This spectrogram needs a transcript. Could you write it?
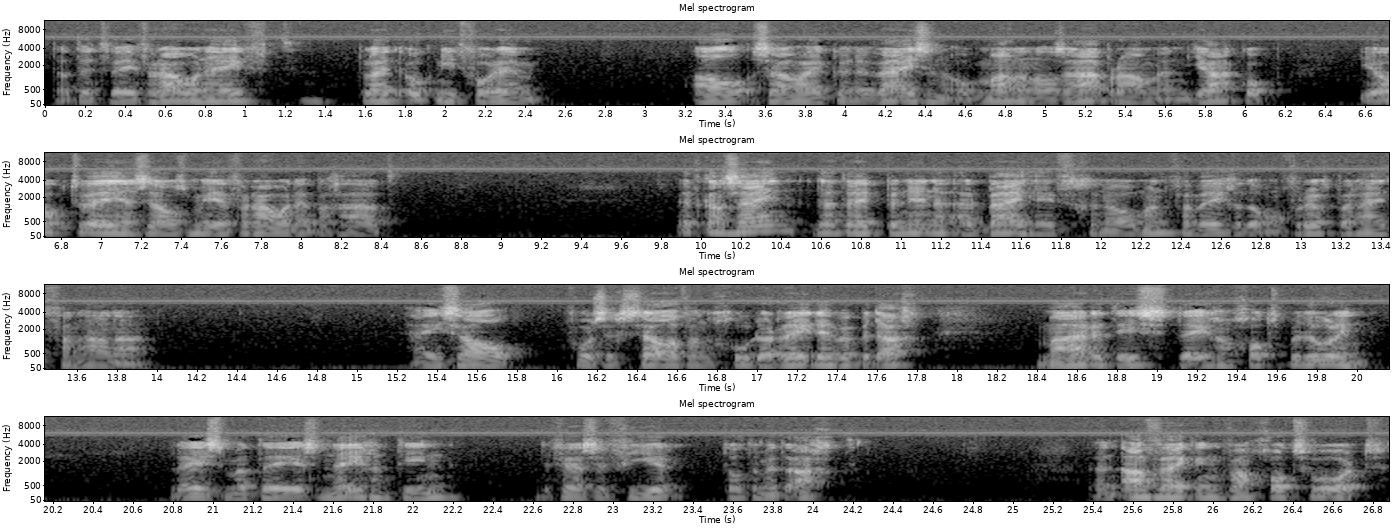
Dat hij twee vrouwen heeft, pleit ook niet voor hem, al zou hij kunnen wijzen op mannen als Abraham en Jacob, die ook twee en zelfs meer vrouwen hebben gehad. Het kan zijn dat hij Peninne erbij heeft genomen vanwege de onvruchtbaarheid van Hanna. Hij zal voor zichzelf een goede reden hebben bedacht, maar het is tegen Gods bedoeling. Lees Matthäus 19, de versen 4 tot en met 8. Een afwijking van Gods woord.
